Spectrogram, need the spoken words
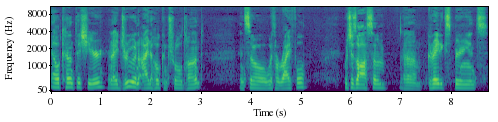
elk hunt this year, and I drew an Idaho controlled hunt, and so with a rifle, which is awesome. Um, great experience.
